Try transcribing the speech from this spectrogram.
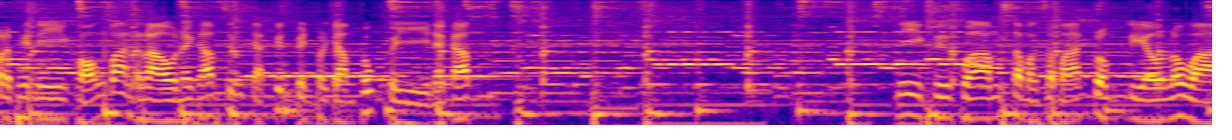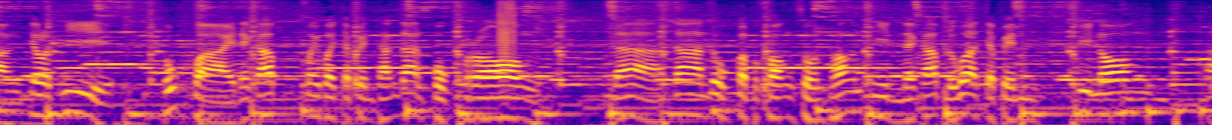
ประเพณีของบ้านเรานะครับ ซึ่งจัดขึ้นเป็นประจำทุกปีนะครับ นี่คือความสมัครสมานกลมเกลียวระหว่างเจ้าหน้าที่ ทุกฝ่ายนะครับ ไม่ว่าจะเป็นทางด้านปกครองด้านด้านองค์กรปกครองส่วนท้องถิ่นนะครับ หรือว่าจะเป็นพี่น้องอ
